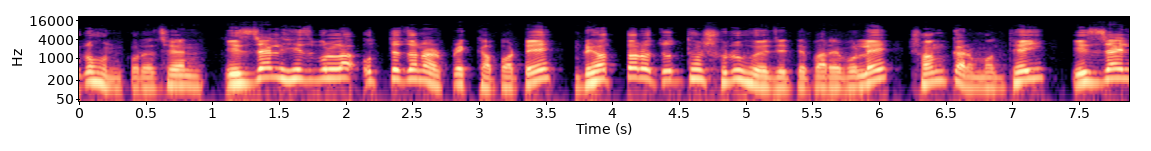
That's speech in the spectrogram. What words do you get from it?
গ্রহণ করেছেন। ইসরায়েল হিজবুল্লাহ উত্তেজনার প্রেক্ষাপটে বৃহত্তর যুদ্ধ শুরু হয়ে যেতে পারে বলে শঙ্কার মধ্যেই ইসরায়েল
